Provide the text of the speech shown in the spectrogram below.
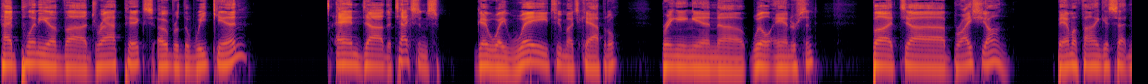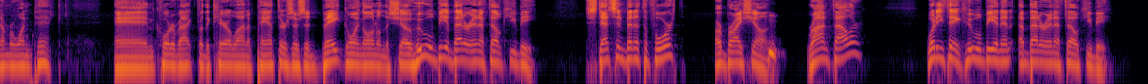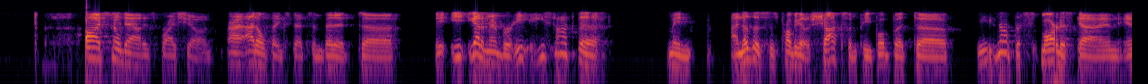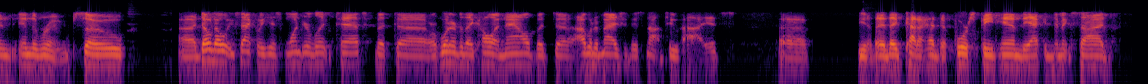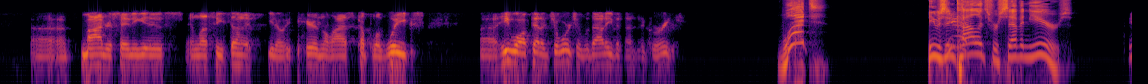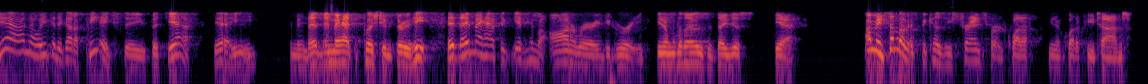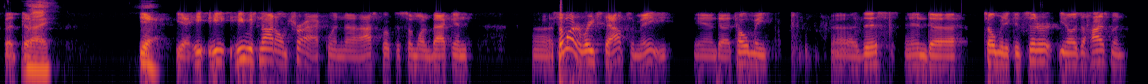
Had plenty of uh, draft picks over the weekend. And uh, the Texans gave away way too much capital, bringing in uh, Will Anderson. But uh, Bryce Young, Bama finally gets that number one pick. And quarterback for the Carolina Panthers. There's a debate going on on the show. Who will be a better NFL QB? Stetson Bennett the fourth or Bryce Young? Ryan Fowler? What do you think? Who will be an, a better NFL QB? Oh, it's no doubt it's Bryce Young. I, I don't think Stetson Bennett. Uh, you, you got to remember he he's not the. I mean, I know this is probably going to shock some people, but uh, he's not the smartest guy in in, in the room. So. Uh, don't know exactly his Wonderlic test, but uh, or whatever they call it now, but uh, I would imagine it's not too high. It's uh, you know they they've kind of had to force feed him the academic side. Uh, my understanding is, unless he's done it, you know, here in the last couple of weeks, uh, he walked out of Georgia without even a degree. What? He was in Yeah. college for seven years. Yeah, I know he could have got a PhD, but yeah, yeah, he. I mean, they, they may have to push him through. He, they may have to give him an honorary degree. You know, one of those that they just, yeah. I mean, some of it's because he's transferred quite a, you know, quite a few times, but uh, Right. Yeah, yeah, he he he was not on track when uh, I spoke to someone back in. Uh, someone reached out to me and uh, told me uh, this, and uh, told me to consider, you know, as a Heisman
